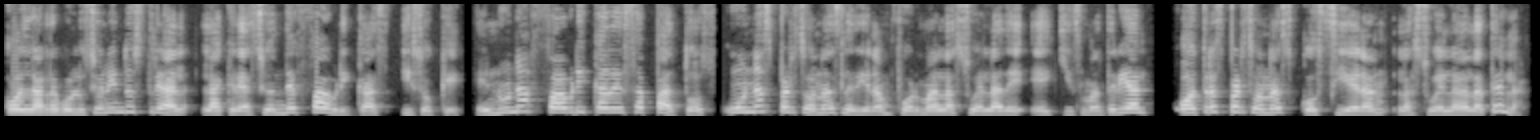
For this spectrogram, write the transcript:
Con la revolución industrial, la creación de fábricas hizo que, en una fábrica de zapatos, unas personas le dieran forma a la suela de X material, otras personas cosieran la suela a la tela,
